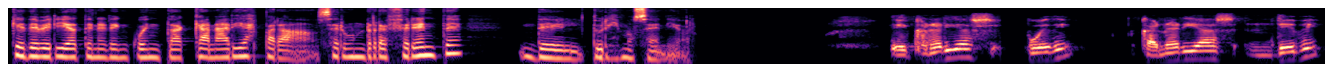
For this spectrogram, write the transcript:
¿qué debería tener en cuenta Canarias para ser un referente del turismo senior? Eh, Canarias puede, Canarias debe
